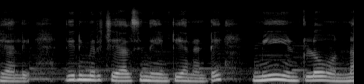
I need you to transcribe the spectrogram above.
చేయాలి. దీన్ని మీరు చేయాల్సింది ఏంటి అని అంటే మీ ఇంట్లో ఉన్న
